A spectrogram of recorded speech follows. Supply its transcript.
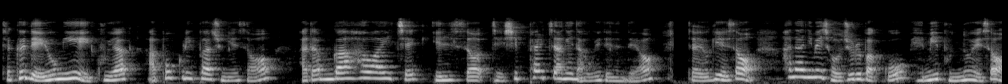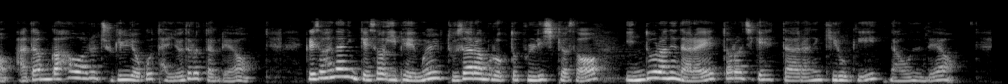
자, 그 내용이 구약 아포크리파 중에서 아담과 하와의 책 1서 제18장에 나오게 되는데요. 자, 여기에서 하나님의 저주를 받고 뱀이 분노해서 아담과 하와를 죽이려고 달려들었다 그래요. 그래서 하나님께서 이 뱀을 두 사람으로부터 분리시켜서 인도라는 나라에 떨어지게 했다라는 기록이 나오는데요.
